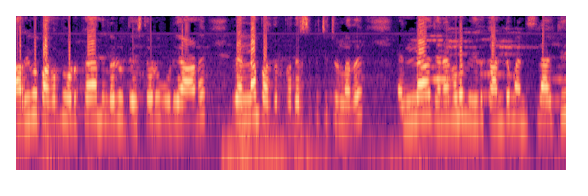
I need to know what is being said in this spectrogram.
അറിവ് പകർന്നു കൊടുക്കുക എന്നുള്ളൊരു ഉദ്ദേശത്തോടു കൂടിയാണ് ഇതെല്ലാം പ്രദ- പ്രദർശിപ്പിച്ചിട്ടുള്ളത്. എല്ലാ ജനങ്ങളും ഇത് കണ്ട് മനസ്സിലാക്കി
